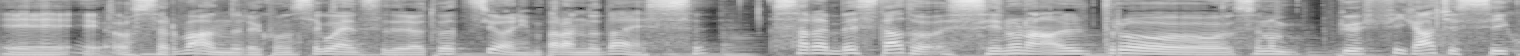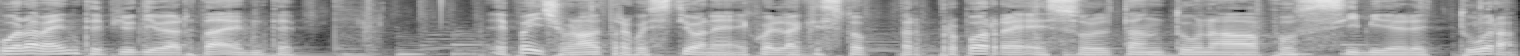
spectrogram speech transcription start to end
e, e osservando le conseguenze delle tue azioni, imparando da esse, sarebbe stato, se non altro, se non più efficace, sicuramente più divertente. E poi c'è un'altra questione, e quella che sto per proporre è soltanto una possibile lettura,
